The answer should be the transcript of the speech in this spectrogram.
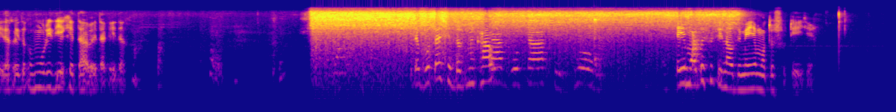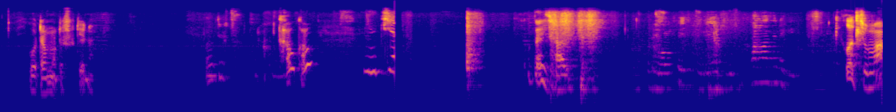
এই দেখো এই দেখো মুড়ি দিয়ে খেতে হবে তাকে এই দেখো। এটা গোটা সেদ্ধ তুমি খাও। গোটা সিদ্ধ। এই মটরশুঁটি নাও তুমি এই যে মটরশুঁটি এই যে। গোটা মটরশুঁটি নাও। খাও খাও। কোথায় ঝাল। কি করছ মা?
